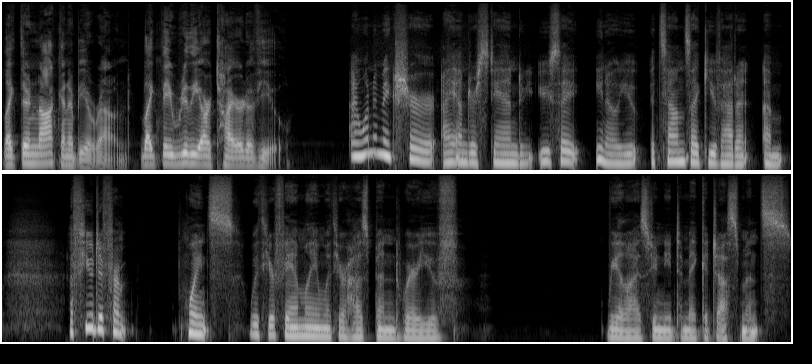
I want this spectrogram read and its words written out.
like, they're not going to be around. Like, they really are tired of you. I want to make sure I understand. You say, you know, you. It sounds like you've had a um, a few different points with your family and with your husband where you've realized you need to make adjustments.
